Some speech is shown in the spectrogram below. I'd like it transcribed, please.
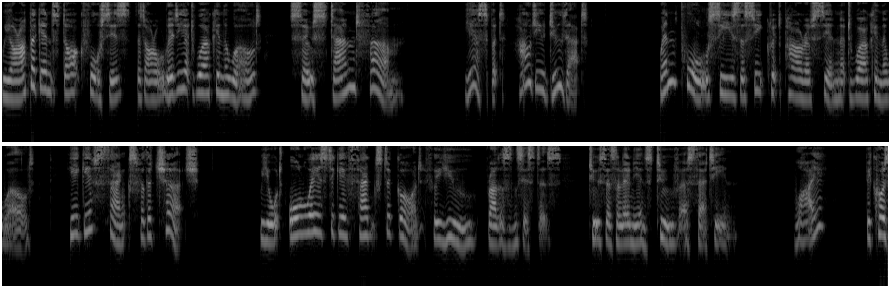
We are up against dark forces that are already at work in the world, so stand firm. Yes, but how do you do that? When Paul sees the secret power of sin at work in the world, he gives thanks for the church. We ought always to give thanks to God for you, brothers and sisters. 2 Thessalonians 2 verse 13. Why? Because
